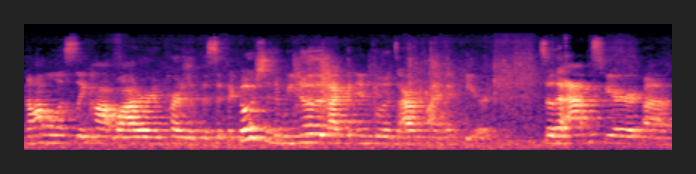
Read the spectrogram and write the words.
anomalously hot water in part of the Pacific Ocean, and we know that that could influence our climate here. So the atmosphere um,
